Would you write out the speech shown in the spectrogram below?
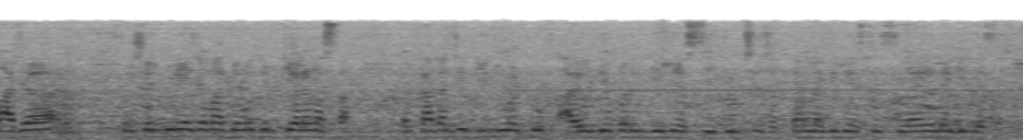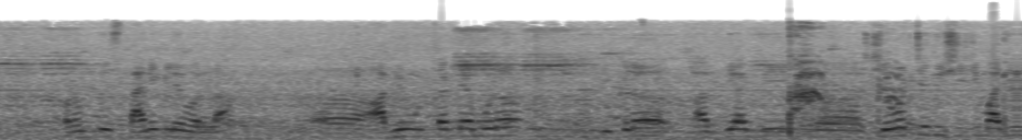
माझ्या सोशल मीडियाच्या माध्यमातून केला नसता तर कदाचित ही निवडणूक अयोध्येपर्यंत गेली असती तीनशे सत्तरला गेली असती सी आय एला गेली असती. परंतु स्थानिक लेवलला आम्ही उतरल्यामुळं इकडं अगदी अगदी शेवटच्या दिवशी जी माझी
